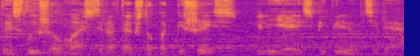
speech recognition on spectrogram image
Ты слышал мастера, так что подпишись, или я испепелю тебя.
